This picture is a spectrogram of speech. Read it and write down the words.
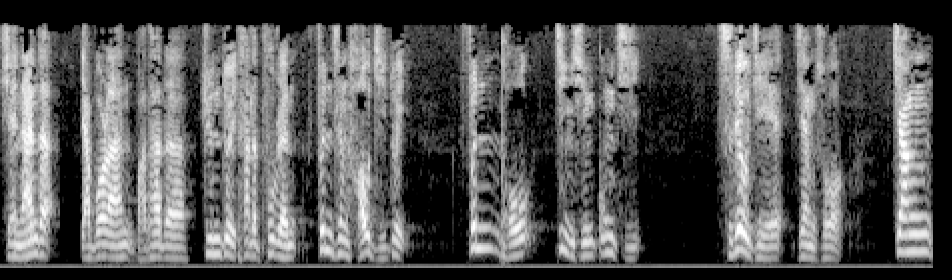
显然的，亚伯兰把他的军队、他的仆人分成好几队，分头进行攻击。十六节这样说：将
